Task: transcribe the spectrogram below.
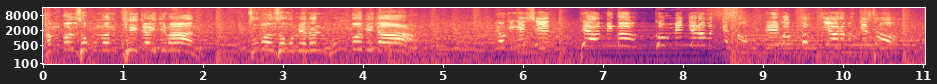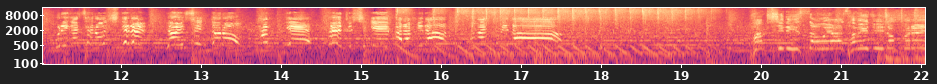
한 번 속으면 피해자이지만 두 번 속으면은 공법이다. 여기 계신 대한민국 확실히 싸워야 사회주의 정권을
